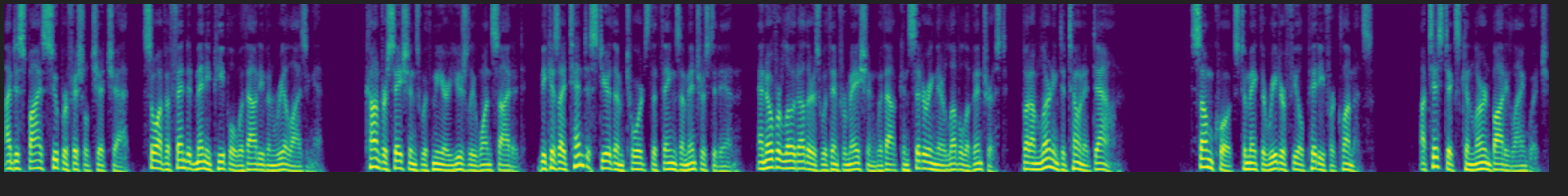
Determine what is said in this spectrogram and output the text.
I despise superficial chit chat, so I've offended many people without even realizing it. Conversations with me are usually one sided, because I tend to steer them towards the things I'm interested in, and overload others with information without considering their level of interest, but I'm learning to tone it down. Some quotes to make the reader feel pity for Clements. Autistics can learn body language.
